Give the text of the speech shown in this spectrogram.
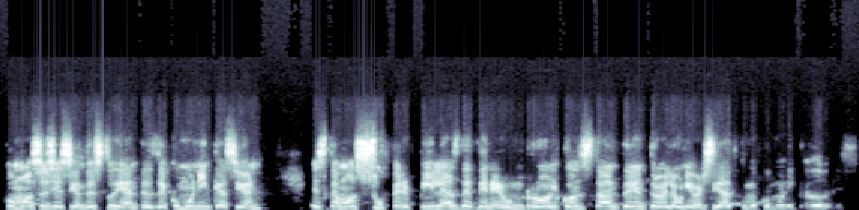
como asociación de estudiantes de comunicación estamos súper pilas de tener un rol constante dentro de la universidad como comunicadores.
